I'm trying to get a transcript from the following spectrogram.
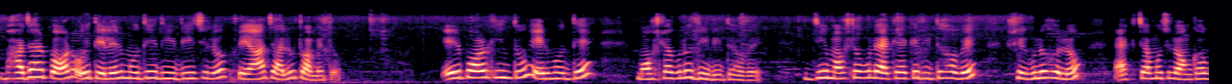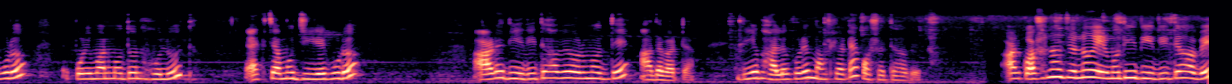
ভাজার পর ওই তেলের মধ্যে দিয়ে দিয়েছিল পেঁয়াজ, আলু, টমেটো। এরপর কিন্তু এর মধ্যে মশলাগুলো দিয়ে দিতে হবে। যে মশলাগুলো একে একে দিতে হবে, সেগুলো হলো এক চামচ লঙ্কা গুঁড়ো, পরিমাণ মতন হলুদ এক চামচ জিরে গুঁড়ো আর দিয়ে দিতে হবে ওর মধ্যে আদা বাটা। দিয়ে ভালো করে মশলাটা কষাতে হবে। আর কষানোর জন্য এর মধ্যে দিয়ে দিতে হবে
